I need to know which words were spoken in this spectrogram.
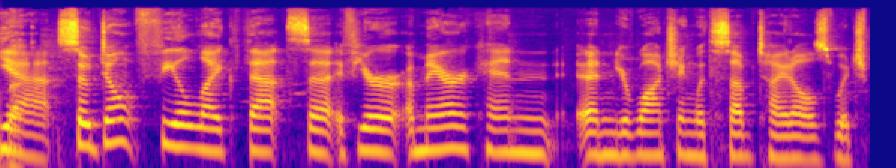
Yeah. So don't feel like that's uh, if you're American and you're watching with subtitles, which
